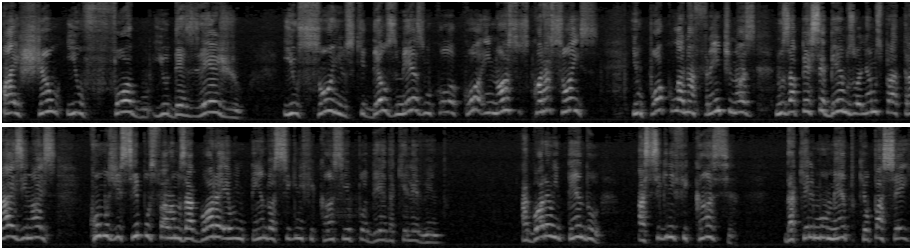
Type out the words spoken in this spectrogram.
paixão e o fogo e o desejo e os sonhos que Deus mesmo colocou em nossos corações. E um pouco lá na frente nós nos apercebemos, olhamos para trás e nós, como os discípulos, falamos: agora eu entendo a significância e o poder daquele evento. Agora eu entendo a significância daquele momento que eu passei.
